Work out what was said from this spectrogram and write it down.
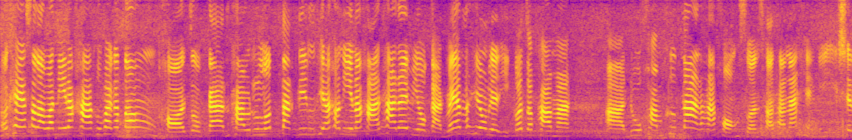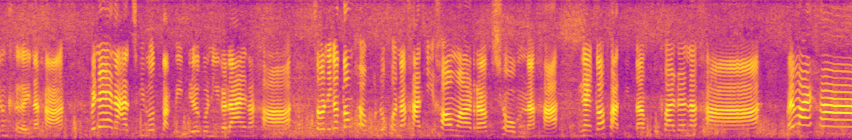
โอเคสำหรับวั นนี้นะคะครูฝ้ายก็ต้องขอจบการพาไปดูรถตักดินเพียงเท่านี้นะคะ ถ้าได้มีโอกาสแวะมาที่โรงเรียนอีกก็จะพามาดูความคืบหน้านะคะของสวนสาธารณะแห่งนี้อีกเช่นเคยนะคะ ไม่แน่นะอาจจะมีรถตักดินเยอะกว่านี้ก็ได้นะคะสวันนี้ก็ต้องขอบคุณทุกคนนะคะที่เข้ามารับชมนะคะยังไงก็ฝากติดตามครูฝ้ายด้วยนะคะบ๊ายบายค่ะ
